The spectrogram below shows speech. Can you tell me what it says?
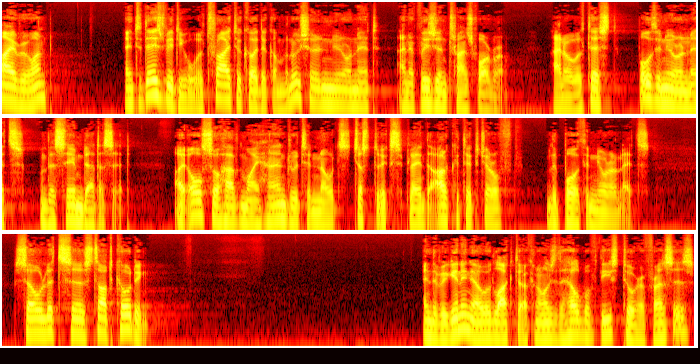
Hi everyone. In today's video, we'll try to code a convolutional neural net and a vision transformer, and we will test both the neural nets on the same dataset. I also have my handwritten notes just to explain the architecture of the both neural nets. So let's uh, start coding. In the beginning, I would like to acknowledge the help of these two references.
